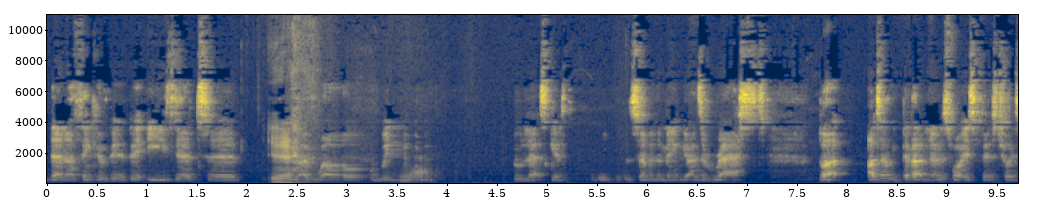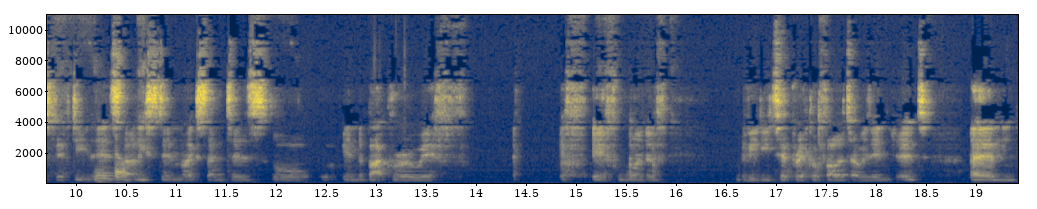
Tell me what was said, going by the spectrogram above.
then I think it would be a bit easier to be Yeah, like, well, we Yeah. let's give some of the main guys a rest. But I don't think that knows what his first choice 15 is, No. at least in like centres or in the back row if if if one of Vidi Tipuric or Faletau is injured. Um,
